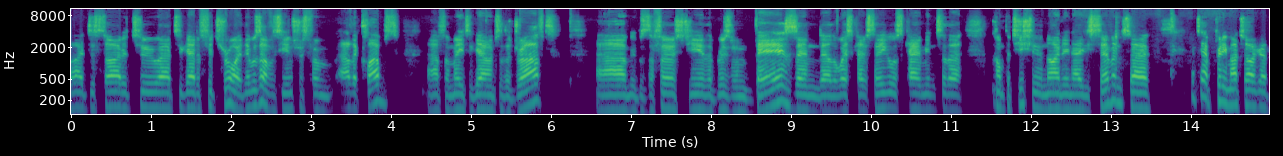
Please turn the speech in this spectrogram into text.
I decided to uh, to go to Fitzroy. There was obviously interest from other clubs uh, for me to go into the draft. Um, it was the first year the Brisbane Bears and uh, the West Coast Eagles came into the competition in 1987. So that's how pretty much I got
